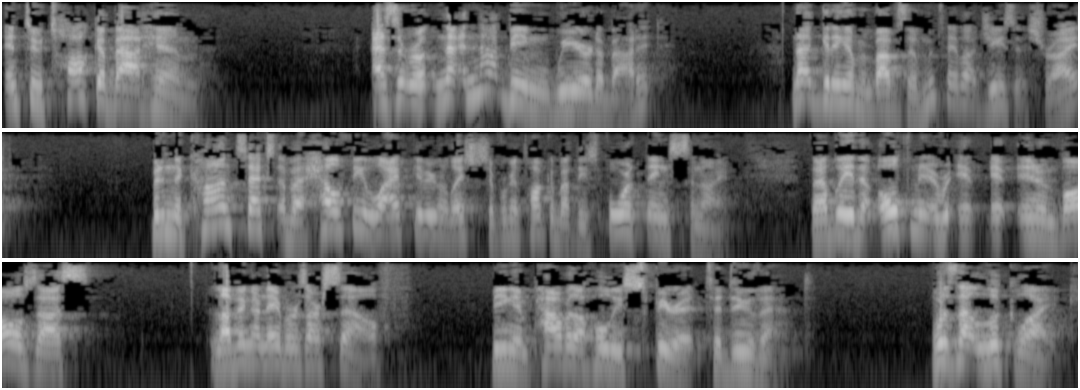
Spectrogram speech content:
and to talk about him. As it, not, not being weird about it not getting up in Bible study. let me tell you about Jesus, right? But in the context of a healthy, life giving relationship, we're going to talk about these four things tonight. But I believe that ultimately it, it, it involves us loving our neighbors ourselves, being empowered by the Holy Spirit to do that. What does that look like?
